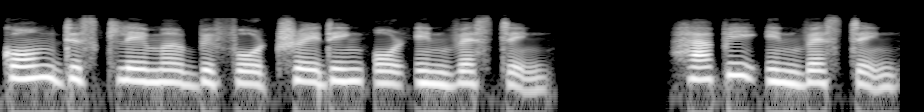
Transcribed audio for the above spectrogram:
Com disclaimer before trading or investing. Happy investing!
